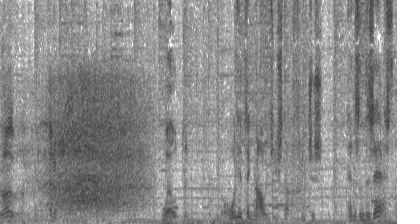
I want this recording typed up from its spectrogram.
Whoa. Well, all your technology stuff, it just ends in disaster.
